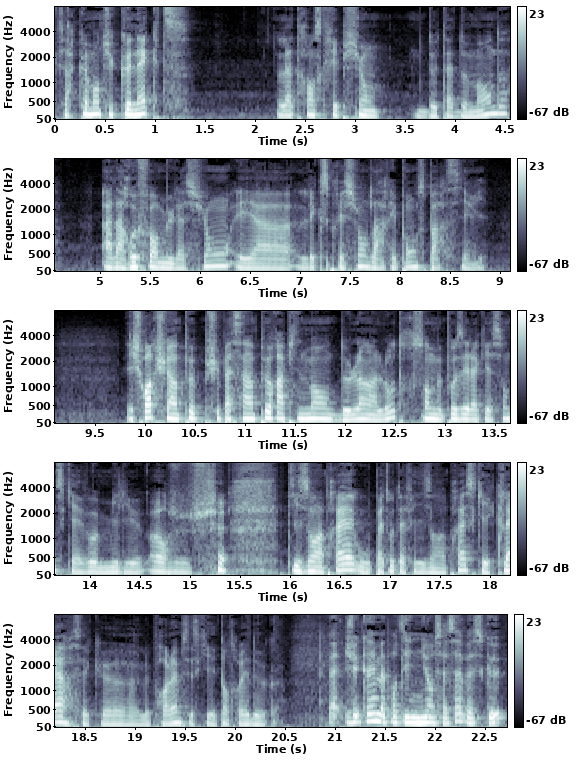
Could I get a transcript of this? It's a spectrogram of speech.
C'est-à-dire comment tu connectes la transcription de ta demande à la reformulation et à l'expression de la réponse par Siri. Et je crois que je suis un peu, je suis passé un peu rapidement de l'un à l'autre sans me poser la question de ce qu'il y avait au milieu. Or, je, dix ans après, ou pas tout à fait dix ans après, ce qui est clair, c'est que le problème, c'est ce qui est entre les deux, quoi. Bah, je vais quand même apporter une nuance à ça parce que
